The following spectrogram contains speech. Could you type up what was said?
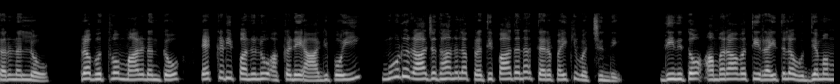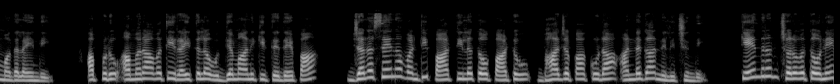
తరుణంలో ప్రభుత్వం మారడంతో ఎక్కడి పనులు అక్కడే ఆగిపోయి మూడు రాజధానుల ప్రతిపాదన తెరపైకి వచ్చింది. దీనితో అమరావతి రైతుల ఉద్యమం మొదలైంది. అప్పుడు అమరావతి రైతుల ఉద్యమానికి తెదేపా జనసేన వంటి పార్టీలతో పాటు భాజపా కూడా అండగా నిలిచింది. కేంద్రం చొరవతోనే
